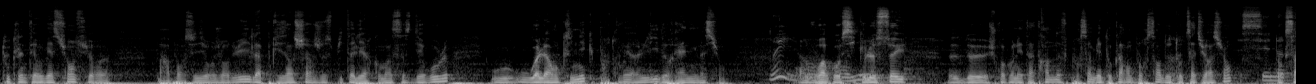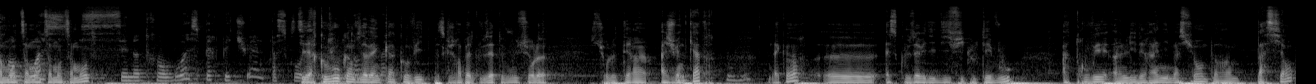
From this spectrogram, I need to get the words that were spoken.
toute l'interrogation sur, euh, par rapport à ce que dire aujourd'hui, la prise en charge hospitalière, comment ça se déroule, ou, aller en clinique pour trouver un lit de réanimation. Oui, on, voit aussi que le seuil de, je crois qu'on est à 39%, bientôt 40% de taux de saturation. Donc ça monte, ça monte, ça monte, ça monte. C'est notre angoisse perpétuelle. C'est-à-dire que vous, quand vous avez un cas Covid, parce que je rappelle que vous êtes vous sur le, sur le terrain H24, mhm. d'accord euh, Est-ce que vous avez des difficultés, vous, à trouver un lit de réanimation pour un patient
